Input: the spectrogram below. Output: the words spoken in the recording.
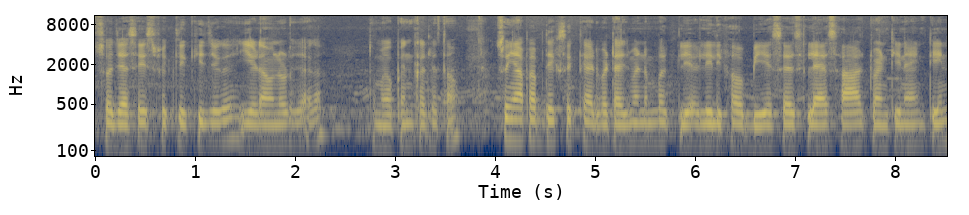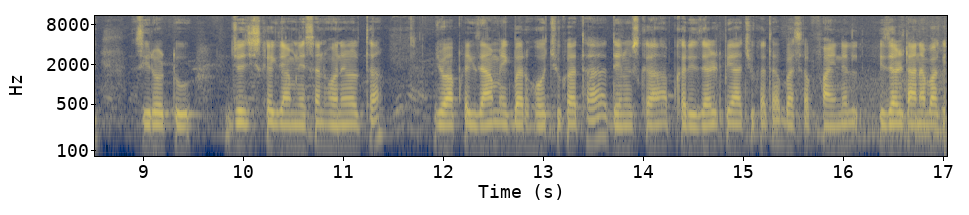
सो so, जैसे इस पर क्लिक कीजिएगा ये डाउनलोड हो जाएगा तो मैं ओपन कर लेता हूँ। सो so, यहाँ पे आप देख सकते हैं एडवर्टाइजमेंट नंबर क्लियरली लिखा हुआ B S S less R twenty nineteen zero two जो जिसका एग्जामिनेशन होने वाला था जो आपका एग्ज़ाम एक बार हो चुका था देन उसका आपका रिज़ल्ट भी आ चुका था बस अब फाइनल रिज़ल्ट आना बाकी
